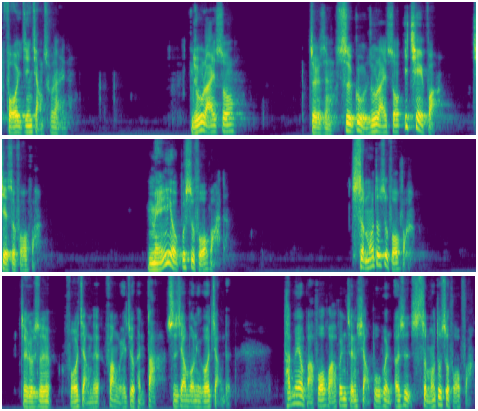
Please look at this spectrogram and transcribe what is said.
佛已经讲出来了。如来说：“这个是是故如来说一切法皆是佛法，没有不是佛法的。”什么都是佛法，这个是佛讲的范围就很大。释迦牟尼佛讲的他没有把佛法分成小部分，而是什么都是佛法。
